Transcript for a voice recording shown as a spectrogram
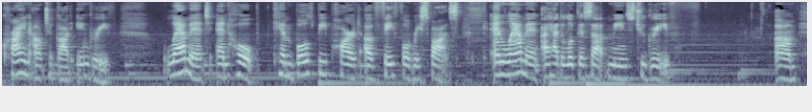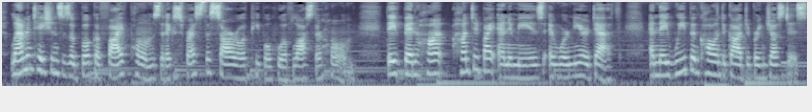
crying out to God in grief. Lament and hope can both be part of faithful response. And lament, I had to look this up, means to grieve. Um, Lamentations is a book of five poems that express the sorrow of people who have lost their home. They've been hunt- hunted by enemies and were near death and they weep and call unto God to bring justice.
